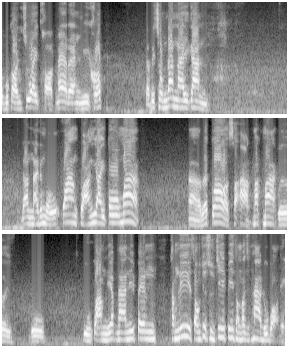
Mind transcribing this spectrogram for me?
อุปกรณ์ช่วยถอดแม่แรงมีครบเดี๋ยวไปชมด้านในกัน ด้านในทั้งหมดกว้างขวางใหญ่โตมากอ่าแล้วก็สะอาดมาก ๆ เลย ดูดูความเนียบนะนี้เป็นคัมรี่ 2.0G ปี 2015 ดูเบาะเด็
